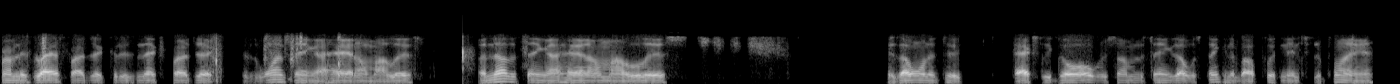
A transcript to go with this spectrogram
from this last project to this next project is one thing I had on my list. Another thing I had on my list is I wanted to actually go over some of the things I was thinking about putting into the plan.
